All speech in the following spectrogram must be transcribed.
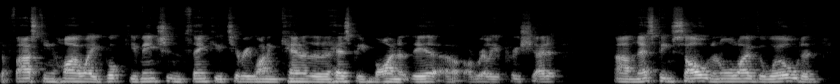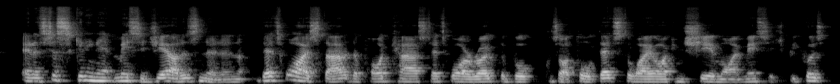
The Fasting Highway book you mentioned, thank you to everyone in Canada that has been buying it there. I really appreciate it. Um, that's been sold and all over the world. And, and it's just getting that message out, isn't it? And that's why I started the podcast. That's why I wrote the book, because I thought that's the way I can share my message. Because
